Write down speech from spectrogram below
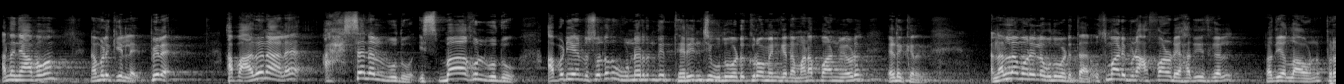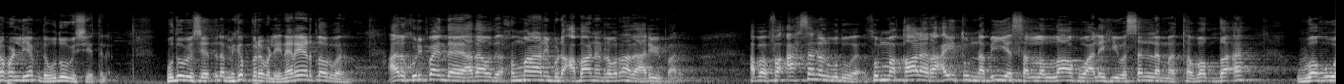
அந்த ஞாபகம் நம்மளுக்கு இல்லை. பிழை. அப்போ அதனால் அஹ்சனல் உது இஸ்பாகுல் உது அப்படி என்று சொல்கிறது உணர்ந்து தெரிஞ்சு உது எடுக்கிறோம் என்கிற மனப்பான்மையோடு எடுக்கிறது. நல்ல முறையில் உது எடுத்தார். உஸ்மானிபின் அஃபானுடைய ஹதீஸ்கள் ரதி ஒன்று பிரபல்யம் இந்த உது விஷயத்தில். உது விஷயத்தில் மிக நிறைய இடத்துல அவர் வரும் அதில் குறிப்பாக இந்த அதாவது ஹும்மரான் புன் அபான் என்றவர் தான் அதை அறிவிப்பார். அப்போ அஹ்சனல் உதுவ. சும்ம கால ரஐத்து நபிய சல்லல்லாஹு அலைஹி வசல்லம் தவத்த வஹுவ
